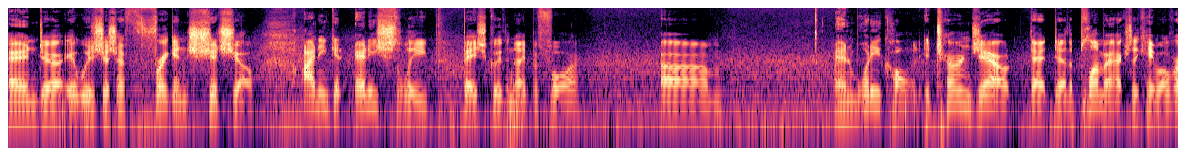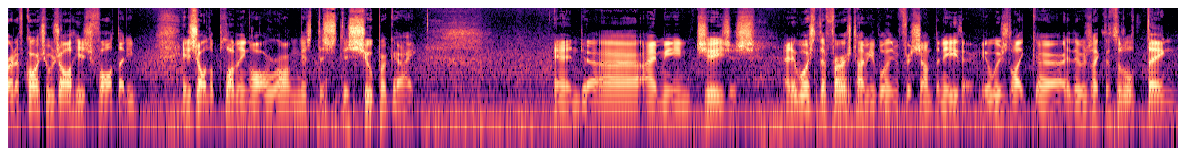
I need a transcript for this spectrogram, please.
and uh, it was just a friggin' shit show. I didn't get any sleep basically the night before. Um, and what do you call it? It turns out that uh, the plumber actually came over, and of course it was all his fault that he installed the plumbing all wrong. This this this super guy. And uh, I mean, Jesus. And it wasn't the first time you blamed him for something either. It was like uh, there was like this little thing.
